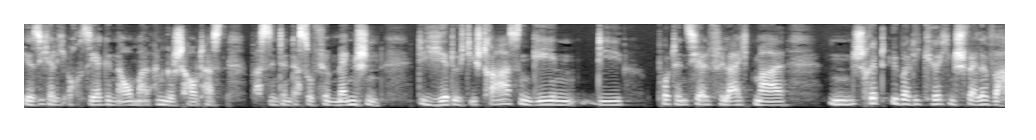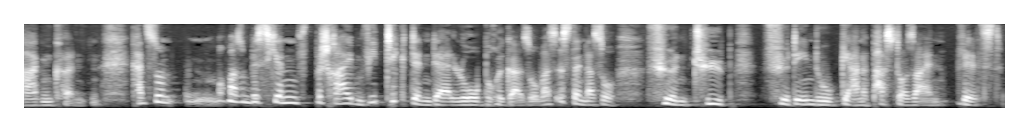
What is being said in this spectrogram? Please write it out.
dir sicherlich auch sehr genau mal angeschaut hast, was sind denn das so für Menschen, die hier durch die Straßen gehen, die potenziell vielleicht mal einen Schritt über die Kirchenschwelle wagen könnten. Kannst du noch mal so ein bisschen beschreiben, wie tickt denn der Lohbrügger so? Was ist denn das so für ein Typ, für den du gerne Pastor sein willst?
